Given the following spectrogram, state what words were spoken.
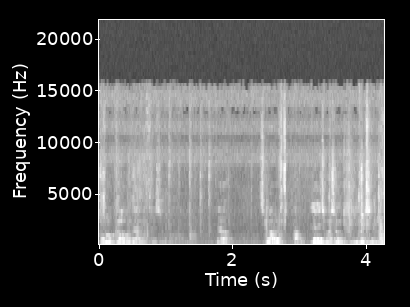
その他ございますでしょうか。じゃあ一番あじゃあ一番下の入信さん。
